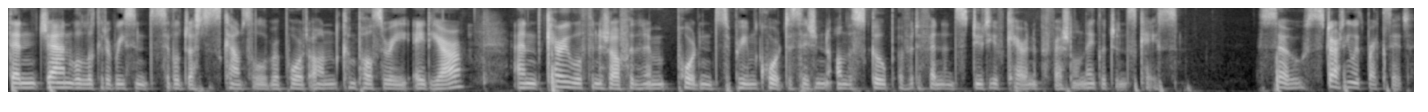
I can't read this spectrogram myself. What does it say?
Then Jan will look at a recent Civil Justice Council report on compulsory ADR, and Kerry will finish off with an important Supreme Court decision on the scope of a defendant's duty of care in a professional negligence case. So, starting with Brexit.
